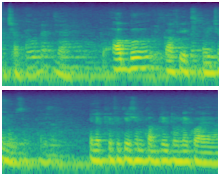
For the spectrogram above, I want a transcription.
अच्छा तो अब काफ़ी एक्सपेंशन हो सकता है। इलेक्ट्रिफिकेशन कंप्लीट होने को आया।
